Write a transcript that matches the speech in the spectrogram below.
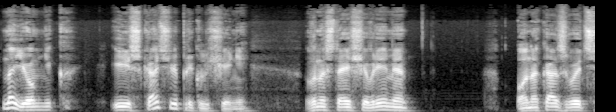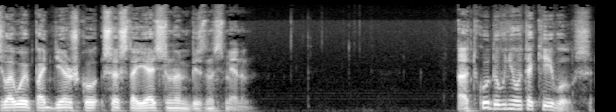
наемник и искатель приключений. В настоящее время он оказывает силовую поддержку состоятельным бизнесменам. Откуда у него такие волосы?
